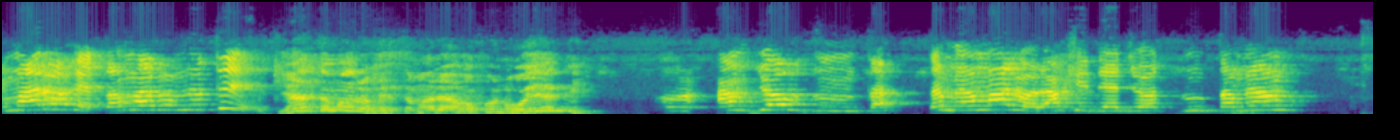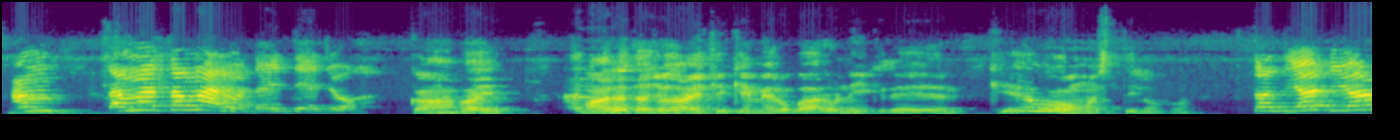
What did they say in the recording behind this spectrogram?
અમારો છે તમારો નથી ક્યાં તમારો છે? તમારે આવો ફોન હોય નહીં. આ જો તમે અમારો રાખી દેજો. તમે આમ તમે તમારો દઈ દેજો. કા ભાઈ? મારે તો જો અહીંથી કેમેરો બારો નીકળે ને કેવો મસ્તીનો ફોન તો દ્યો દ્યો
